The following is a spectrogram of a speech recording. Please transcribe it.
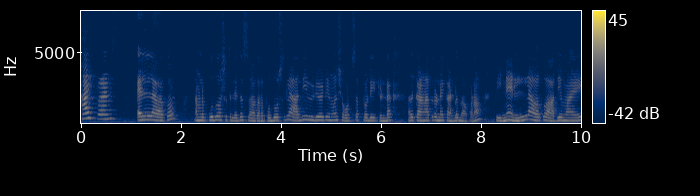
ഹായ് ഫ്രണ്ട്സ് എല്ലാവർക്കും നമ്മുടെ പുതുവർഷത്തിലേക്ക് സ്വാഗതം. പുതുവർഷത്തിലെ ആദ്യ വീഡിയോ ആയിട്ട് ഞങ്ങൾ ഷോർട്സ് അപ്ലോഡ് ചെയ്തിട്ടുണ്ട്. അത് കാണാത്തവരുണ്ടെങ്കിൽ കണ്ടു നോക്കണം. പിന്നെ എല്ലാവർക്കും ആദ്യമായി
